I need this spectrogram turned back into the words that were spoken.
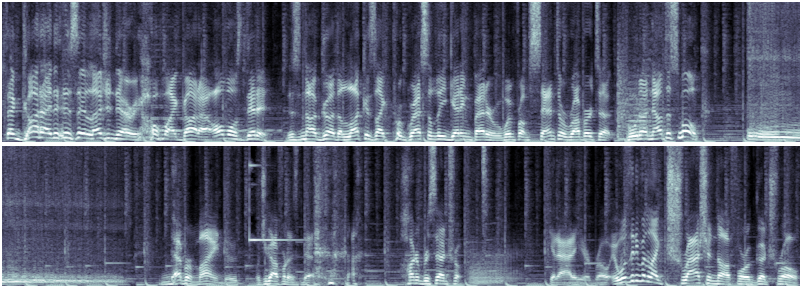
Thank God I didn't say legendary. Oh my God, I almost did it. This is not good. The luck is like progressively getting better. We went from sand to rubber to Buddha, now to smoke. Never mind, dude. What you got for this bet? 100% tro- Get out of here, bro. It wasn't even like trash enough for a good troll.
